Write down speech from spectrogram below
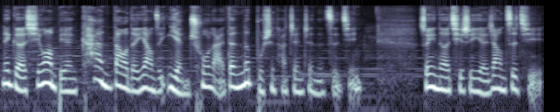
那个希望别人看到的样子演出来，但那不是他真正的自己。所以呢，其实也让自己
